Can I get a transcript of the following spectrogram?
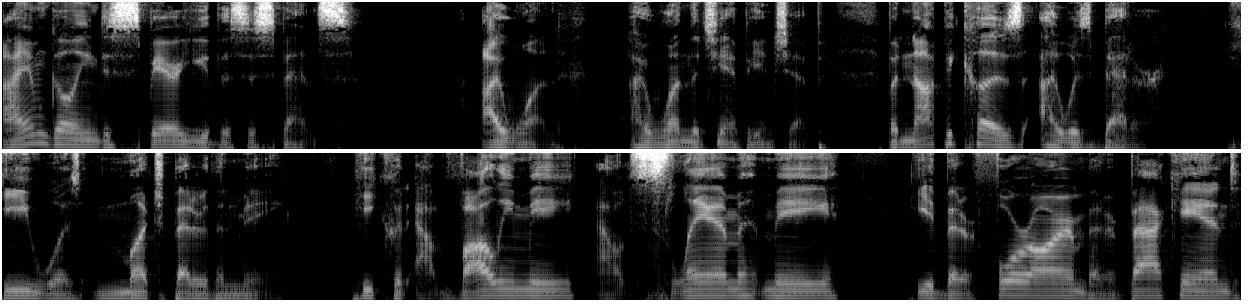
I am going to spare you the suspense. I won. I won the championship but not because I was better. He was much better than me. He could out volley me, out slam me. He had better forearm, better backhand,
